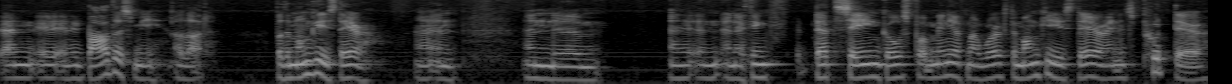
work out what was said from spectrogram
and it, and it bothers me a lot. But the monkey is there, and and um, and, and, and I think that saying goes for many of my works. The monkey is there, and it's put there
